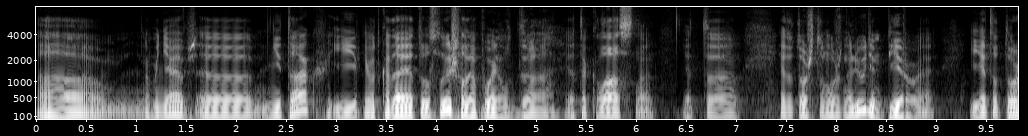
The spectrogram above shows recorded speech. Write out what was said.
А, у меня э, не так. И, и вот когда я это услышал, я понял, да, это классно. Это, это то, что нужно людям, первое. И это то,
